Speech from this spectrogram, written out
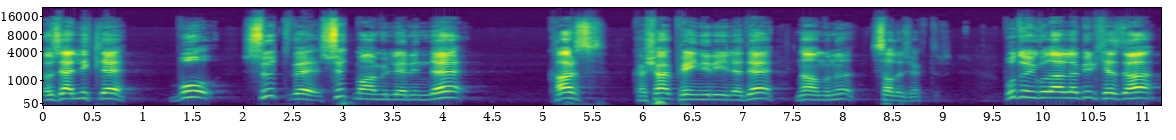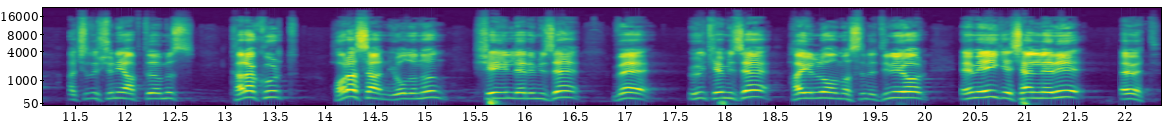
özellikle bu süt ve süt mamullerinde Kars kaşar peyniriyle de namını salacaktır. Bu duygularla bir kez daha açılışını yaptığımız Karakurt Horasan yolunun şehirlerimize ve ülkemize hayırlı olmasını diliyor. Emeği geçenleri evet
